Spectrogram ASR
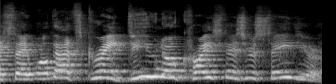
I say, Well, that's great. Do you know Christ as your Savior?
